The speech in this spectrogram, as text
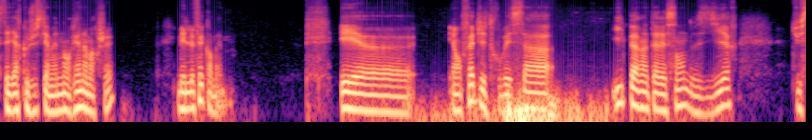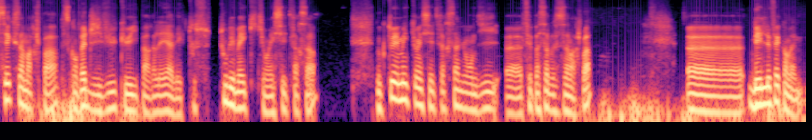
C'est-à-dire que jusqu'à maintenant, rien n'a marché mais il le fait quand même. Et, et en fait, j'ai trouvé ça hyper intéressant de se dire, tu sais que ça marche pas, parce qu'en fait, j'ai vu qu'il parlait avec tous, tous les mecs qui ont essayé de faire ça. Donc, tous les mecs qui ont essayé de faire ça lui ont dit, fais pas ça parce que ça marche pas. Euh, mais il le fait quand même.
